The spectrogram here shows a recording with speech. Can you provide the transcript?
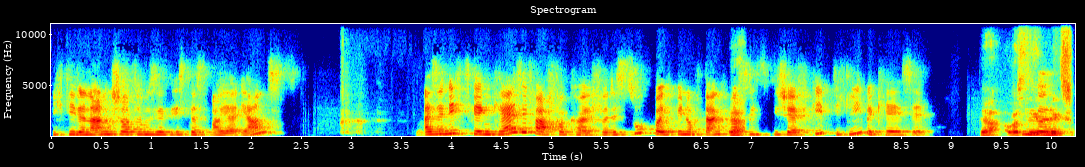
Ich die dann angeschaut habe und gesagt, ist das euer Ernst? Also nichts gegen Käsefachverkäufer, das ist super. Ich bin auch dankbar, ja. dass es dieses Geschäft gibt. Ich liebe Käse. Ja, aber es ist nichts.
